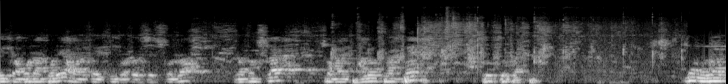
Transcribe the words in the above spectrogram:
এই কামনা করে আমার কয়েকটি কথা শেষ করলাম। নমস্কার, সবাই ভালো থাকবেন, সুস্থ থাকবেন। ধন্যবাদ।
